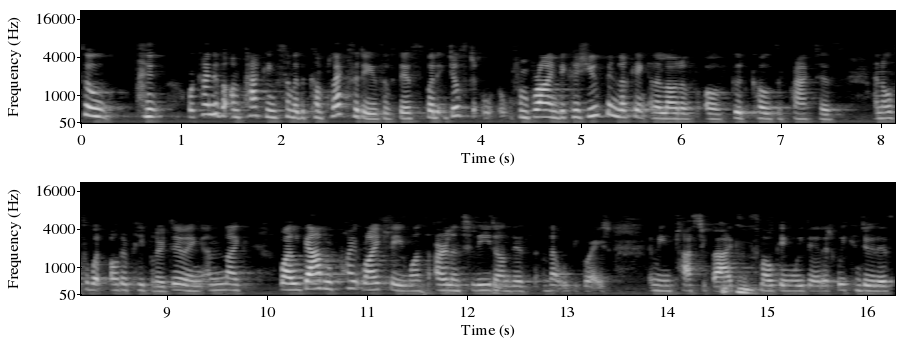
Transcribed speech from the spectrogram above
So we're kind of unpacking some of the complexities of this, but it just from Brian, because you've been looking at a lot of, of good codes of practice and also what other people are doing. And like, while Gavin quite rightly wants Ireland to lead on this, and that would be great. I mean, plastic bags and smoking, we did it, we can do this.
